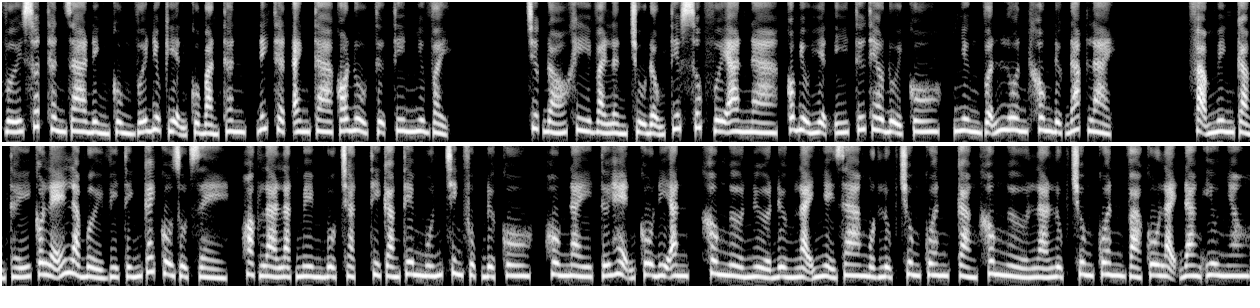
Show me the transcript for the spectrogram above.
với xuất thân gia đình cùng với điều kiện của bản thân, đích thật anh ta có đủ tự tin như vậy. Trước đó khi vài lần chủ động tiếp xúc với Anna, có biểu hiện ý tứ theo đuổi cô, nhưng vẫn luôn không được đáp lại. Phạm Minh cảm thấy có lẽ là bởi vì tính cách cô rụt rè, hoặc là lạt mềm buộc chặt thì càng thêm muốn chinh phục được cô, hôm nay tới hẹn cô đi ăn, không ngờ nửa đường lại nhảy ra một lục trung quân, càng không ngờ là lục trung quân và cô lại đang yêu nhau.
